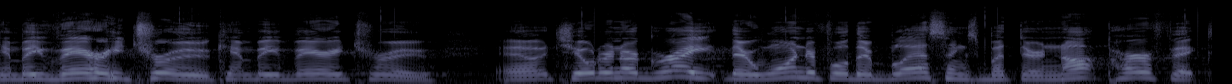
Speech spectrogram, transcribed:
Can be very true, can be very true. Uh, children are great, they're wonderful, they're blessings, but they're not perfect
